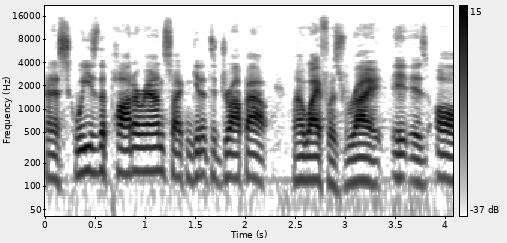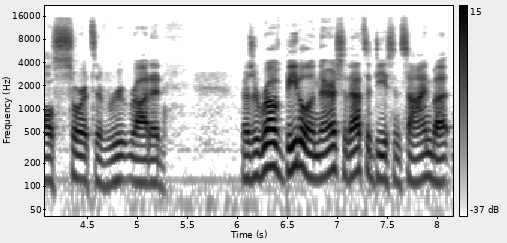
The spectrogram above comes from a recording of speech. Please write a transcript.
Kind of squeeze the pot around so I can get it to drop out. My wife was right. It is all sorts of root rotted. There's a of beetle in there, so that's a decent sign, but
